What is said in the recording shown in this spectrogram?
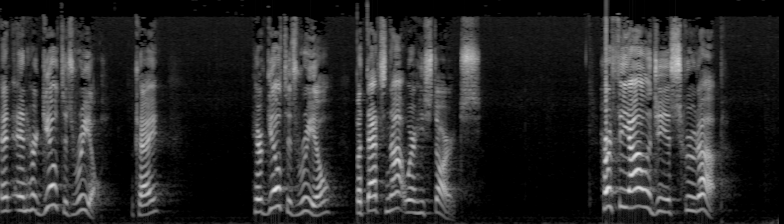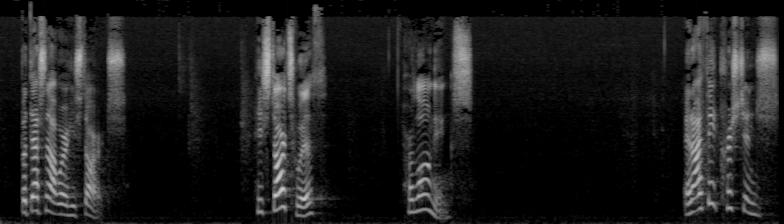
and, and her guilt is real, okay? Her guilt is real, but that's not where he starts. Her theology is screwed up, but that's not where he starts. He starts with her longings. And I think Christians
